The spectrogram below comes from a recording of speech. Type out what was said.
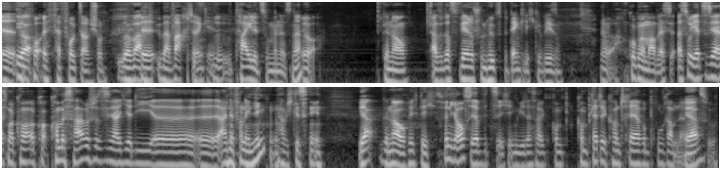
äh, ja. verfol äh, verfolgt, sage ich schon. Überwacht. Äh, überwacht, denke ich. Teile zumindest, ne? Ja. Genau. Also das wäre schon höchst bedenklich gewesen. Naja, gucken wir mal. Achso, jetzt ist ja erstmal kommissarisch, ist ja hier die, äh, äh, eine von den Linken, habe ich gesehen. Ja, genau, richtig. Das finde ich auch sehr witzig, irgendwie. Das ist halt kom komplette konträre Programm Ja. dazu.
